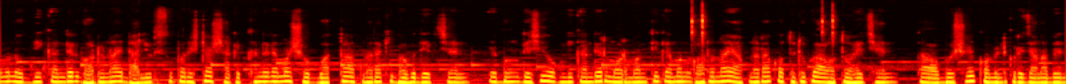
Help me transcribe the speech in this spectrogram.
এমন অগ্নিকাণ্ডের ঘটনায় ঢালিউড সুপারস্টার শাকিব খানের এমন শোকবার্তা আপনারা কীভাবে দেখছেন? এবং দেশে অগ্নিকাণ্ডের মর্মান্তিক এমন ঘটনায় আপনারা কতটুকু আহত হয়েছেন? তা অবশ্যই কমেন্ট করে জানাবেন।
